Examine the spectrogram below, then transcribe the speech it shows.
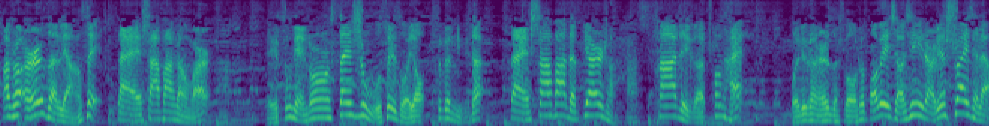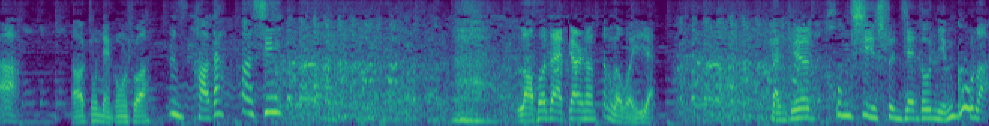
话说儿子两岁，在沙发上玩啊，这钟点工三十五岁左右，是个女的，在沙发的边上啊，擦这个窗台。我就跟儿子说：“我说宝贝，小心一点，别摔下来啊。”然后钟点工说：“嗯，好的，放心。”唉，老婆在边上瞪了我一眼，感觉空气瞬间都凝固了。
